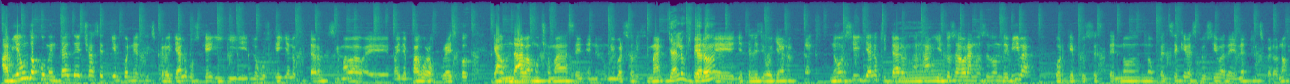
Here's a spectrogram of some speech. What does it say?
Había un documental, de hecho, hace tiempo en Netflix, pero ya lo busqué y, lo busqué y ya lo quitaron, que se llamaba eh, By the Power of Grayskull, que ahondaba mucho más en, el universo de He-Man. ¿Ya lo quitaron? Pero, eh, ya te les digo, ya no, no, sí, ya lo quitaron, ajá, y entonces ahora no sé dónde viva, porque pues este, no, no pensé que era exclusiva de Netflix, pero no.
